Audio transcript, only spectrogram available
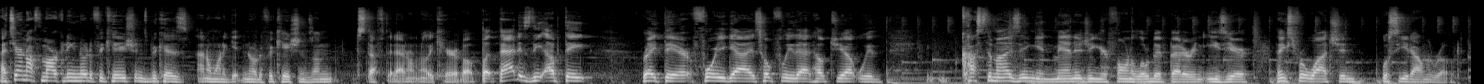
I turn off marketing notifications because I don't want to get notifications on stuff that I don't really care about. But that is the update right there for you guys. Hopefully that helped you out with customizing and managing your phone a little bit better and easier. Thanks for watching. We'll see you down the road.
